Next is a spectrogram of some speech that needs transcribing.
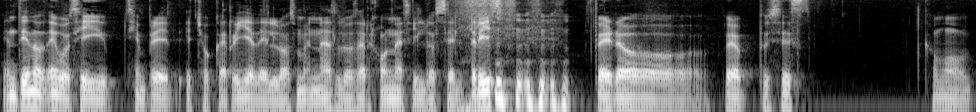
Entiendo, digo, sí, siempre he hecho carrilla de los manás, los arjonas y los celtris, pero, pero pues es como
